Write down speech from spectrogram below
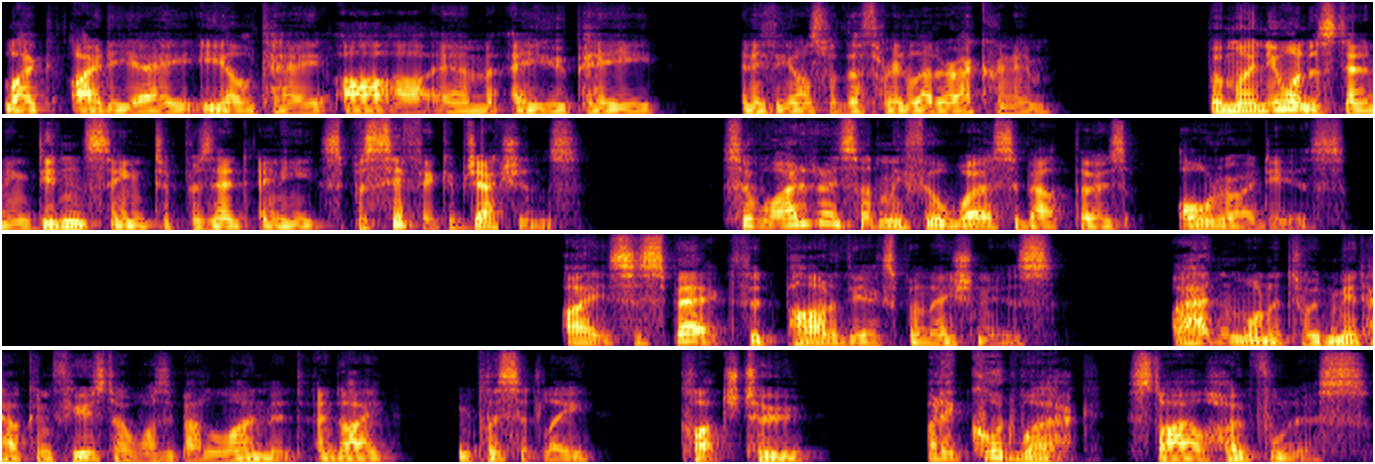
like IDA, ELK, RRM, AUP, anything else with a three letter acronym. But my new understanding didn't seem to present any specific objections. So why did I suddenly feel worse about those older ideas? I suspect that part of the explanation is I hadn't wanted to admit how confused I was about alignment, and I, implicitly, clutched to, but it could work, style hopefulness.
